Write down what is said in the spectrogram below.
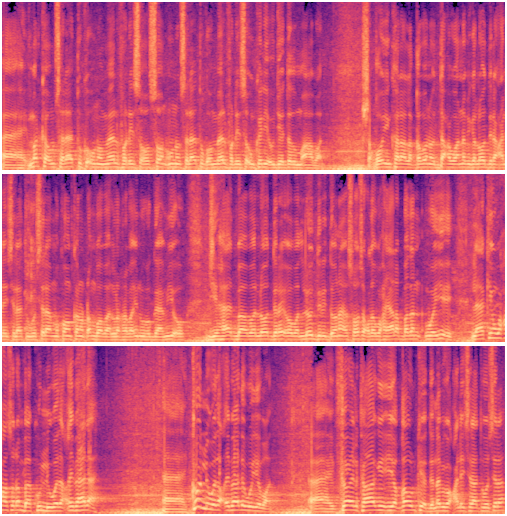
آه مركا أم صلاتك أنو ميل فريسة وصون أنو صلاتك أم ميل فريسة أم كلي أجدد ما أهبال shaqooyin kala la qabano dacwa nabiga loo diray kaleey salaatu wasalaam koon kan dhan baa la rabaa inuu hogaamiyo oo jihad baa loo diray oo loo diri doona soo socda waxyaalo badan weeye laakiin waxa soo dhan kulli wada cibaada ah kulli wada cibaada weeye baan ah ficilkaagi iyo qowlkeeda nabiga kaleey salaatu wasalaam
